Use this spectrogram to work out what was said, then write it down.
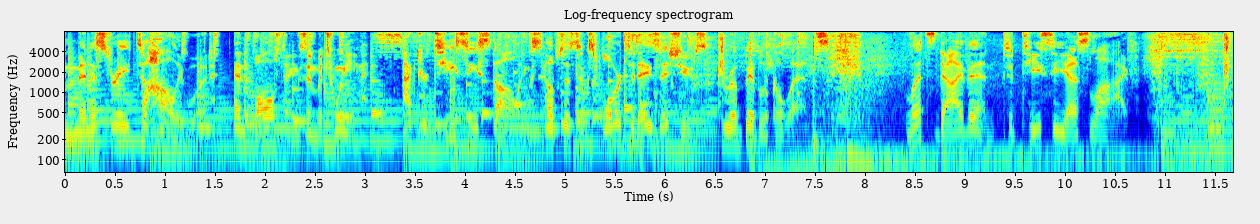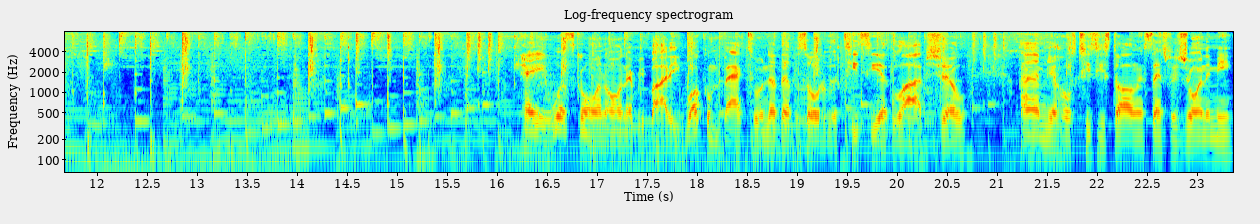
from ministry to Hollywood and all things in between. Actor T.C. Stallings helps us explore today's issues through a biblical lens. Let's dive in to TCS Live. Hey, what's going on, everybody? Welcome back to another episode of the TCS Live Show. I am your host, TC Stallings. Thanks for joining me.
